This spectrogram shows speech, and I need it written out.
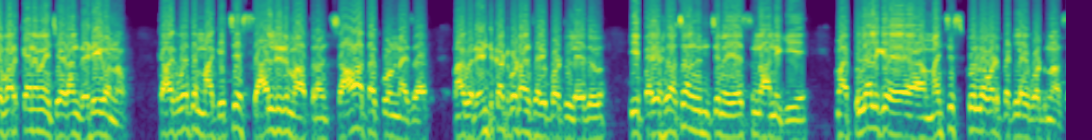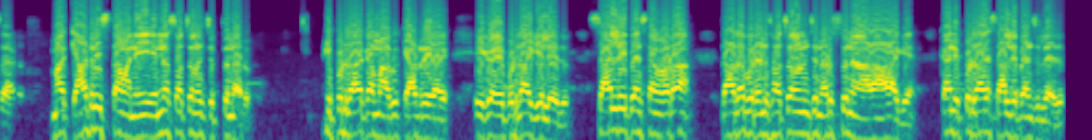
ఏ వర్క్ అయినా మేము చేయడానికి రెడీగా ఉన్నాం. కాకపోతే మాకు ఇచ్చే శాలరీ మాత్రం చాలా తక్కువ ఉన్నాయి సార్. మాకు రెంట్ కట్టుకోవడానికి సరిపోవట్లేదు. ఈ పదిహేడు సంవత్సరాల నుంచి మేము చేస్తున్న దానికి మా పిల్లలకి మంచి స్కూల్లో కూడా పెట్టలేకపోతున్నాం సార్. మా క్యాడర్ ఇస్తామని ఎన్నో సంవత్సరాలు చెప్తున్నారు. ఇప్పుడు దాకా మాకు క్యాడర్ ఇక ఇప్పుడు దాకా లేదు శాలరీ పెంచడం కూడా దాదాపు రెండు సంవత్సరాల నుంచి నడుస్తున్న అలాగే. కానీ ఇప్పుడు దాకా శాలరీ పెంచలేదు.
